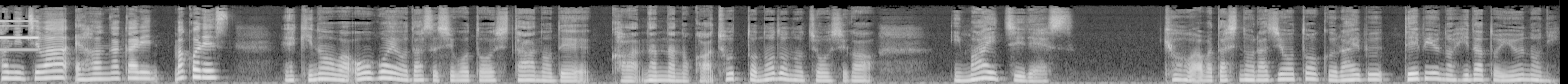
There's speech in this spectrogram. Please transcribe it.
こんにちは、絵本係まこです。え昨日は大声を出す仕事をしたのでか何なのかちょっと喉の調子がいまいちです。今日は私のラジオトークライブデビューの日だというのに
